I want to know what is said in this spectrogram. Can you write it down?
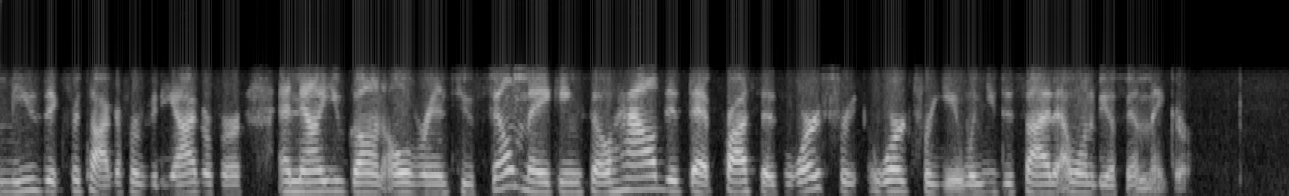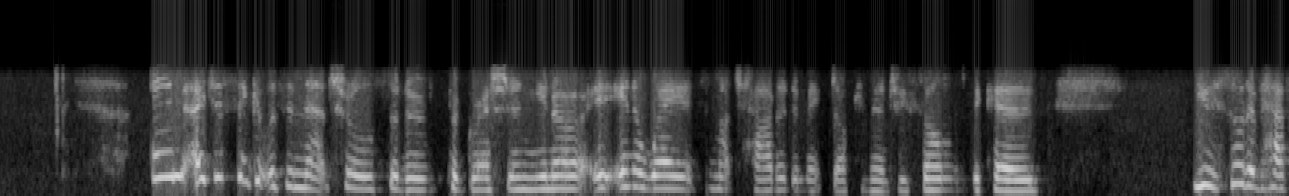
music photographer, videographer, and now you've gone over into filmmaking. So how did that process work for work for you when you decided I want to be a filmmaker? Um, I just think it was a natural sort of progression. You know, in a way, it's much harder to make documentary films because you sort of have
